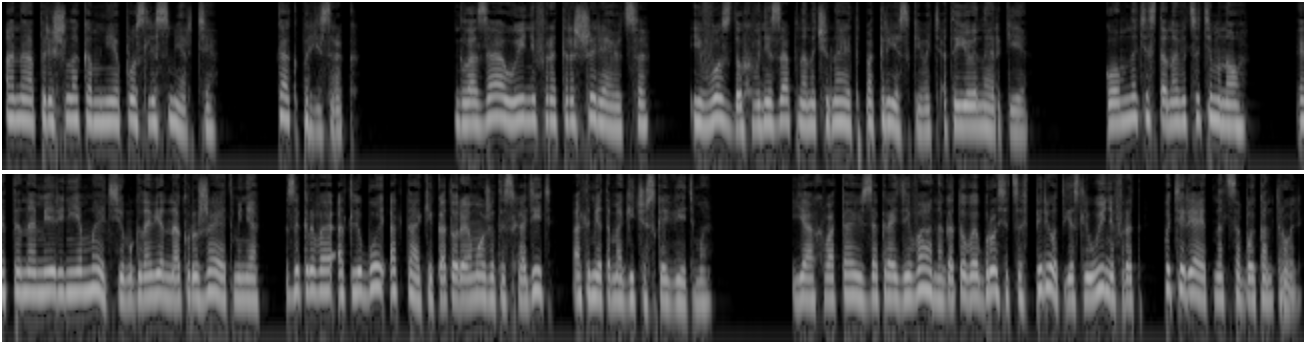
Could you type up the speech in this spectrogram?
она пришла ко мне после смерти, как призрак. Глаза Уинифред расширяются, и воздух внезапно начинает потрескивать от ее энергии. В комнате становится темно. Это намерение Мэтью мгновенно окружает меня, закрывая от любой атаки, которая может исходить от метамагической ведьмы. Я хватаюсь за край дивана, готовая броситься вперед, если Уинифред потеряет над собой контроль.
